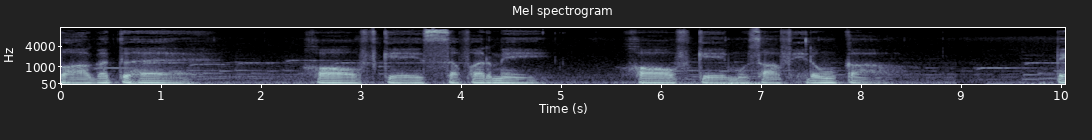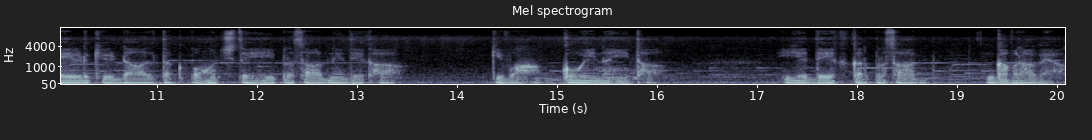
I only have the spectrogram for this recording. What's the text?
स्वागत है खौफ के इस सफ़र में, खौफ के मुसाफिरों का। पेड़ की डाल तक पहुँचते ही प्रसाद ने देखा कि वहाँ कोई नहीं था। ये देखकर प्रसाद घबरा गया।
